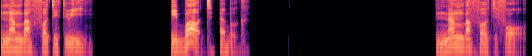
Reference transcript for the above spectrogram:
Number 43. He bought a book. Number 44.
